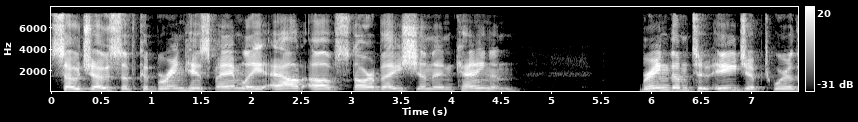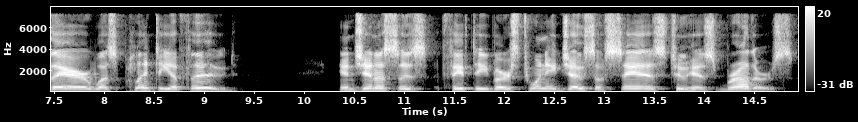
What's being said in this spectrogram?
So Joseph could bring his family out of starvation in Canaan, bring them to Egypt where there was plenty of food. In Genesis 50, verse 20, Joseph says to his brothers,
